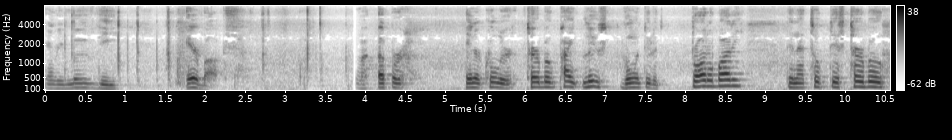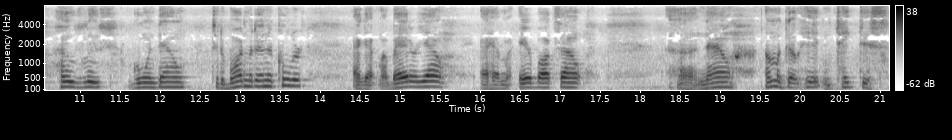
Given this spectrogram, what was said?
and remove the air box. My upper intercooler turbo pipe loose going through the throttle body. Then I took this turbo hose loose going down to the bottom of the intercooler. I got my battery out. I have my air box out. Uh, now I'm going to go ahead and take this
